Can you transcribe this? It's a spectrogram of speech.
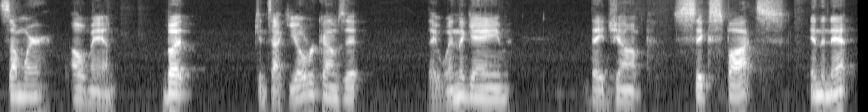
somewhere. Oh man. But Kentucky overcomes it. They win the game. They jump six spots in the net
